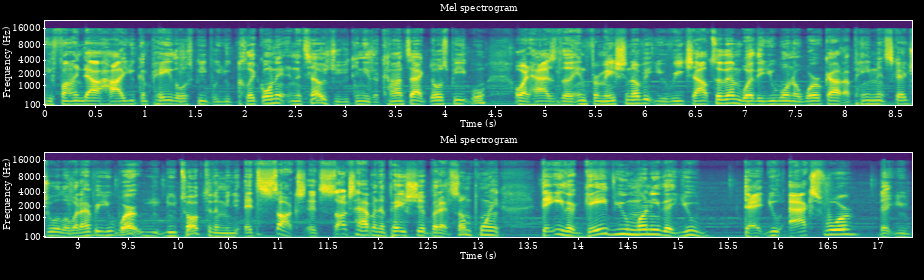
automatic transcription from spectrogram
you find out how you can pay those people. You click on it and it tells you. You can either contact those people or it has the information of it. You reach out to them whether you want to work out a payment schedule or whatever you work you, you talk to them it sucks. It sucks having to pay shit but at some point they either gave you money that you that you asked for that you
